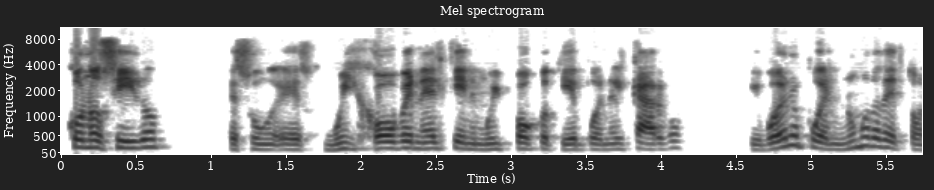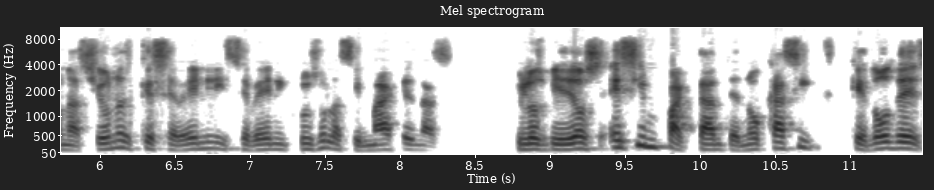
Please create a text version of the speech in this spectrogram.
conocido, es muy joven, él tiene muy poco tiempo en el cargo, y bueno, pues el número de detonaciones que se ven y se ven, incluso las imágenes y los videos, es impactante, ¿no? Casi quedó de,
